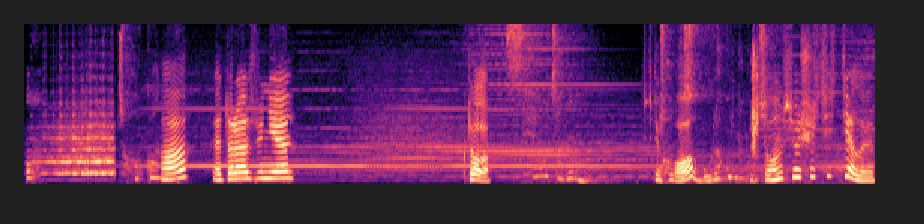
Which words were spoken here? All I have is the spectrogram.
어? 저건... А? Это разве не... Что? Психо? Что он все еще здесь делает?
